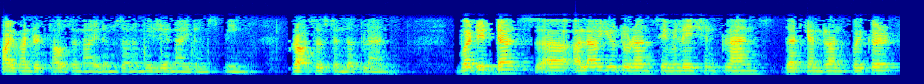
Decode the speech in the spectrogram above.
500,000 items or a million items being processed in the plan. But it does uh, allow you to run simulation plans that can run quicker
